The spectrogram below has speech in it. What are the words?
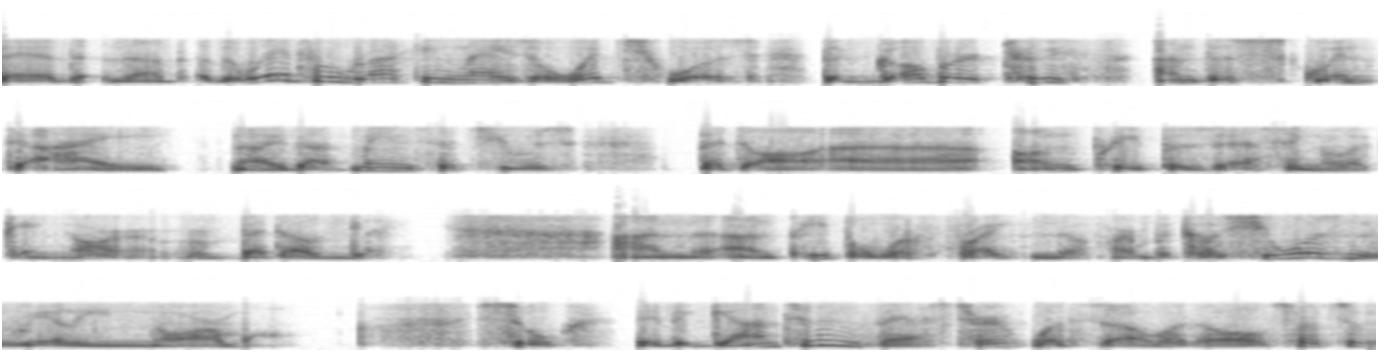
said that the way to recognize a witch was the gobber tooth and the squint eye. Now, that means that she was bit uh, unprepossessing looking or a bit ugly. And, and people were frightened of her because she wasn't really normal. So they began to invest her with, uh, with all sorts of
